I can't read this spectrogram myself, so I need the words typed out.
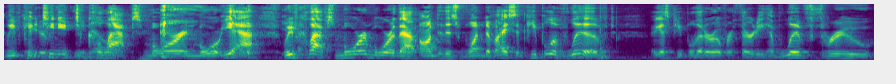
we've continued to collapse more and more. Yeah, we've collapsed more and more of that onto this one device, and people have lived. I guess people that are over thirty have lived through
